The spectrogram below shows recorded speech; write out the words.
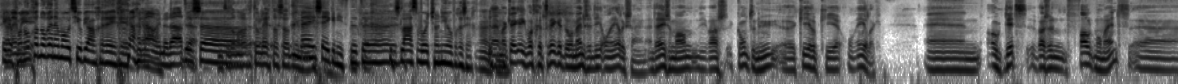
Ik heb vanochtend nog in emotie op jou gereageerd. Ja, nou inderdaad. Dus, ja. eh, Moeten we dat nog even toelichten of zo het niet Nee, doen? zeker niet. Dat eh, is het laatste woordje nog niet over gezegd. Nee, maar kijk, ik word getriggerd door mensen die oneerlijk zijn. En deze man die was continu, eh, keer op keer oneerlijk. En ook dit was een fout moment. Eh,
